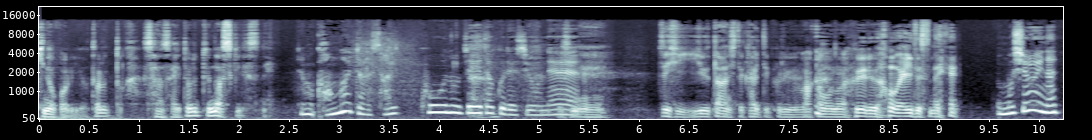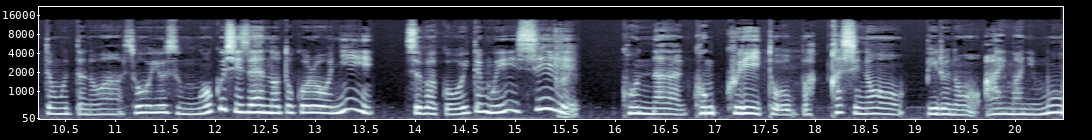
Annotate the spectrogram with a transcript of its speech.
キノコ類を取るとか、山菜取るっていうのは好きですね。でも考えたら最高の贅沢ですよね。ですね。ぜひ U ターンして帰ってくる若者が増える方がいいですね。面白いなって思ったのは、そういうすごく自然のところに巣箱を置いてもいいし、はい、こんなコンクリートばっかしのビルの合間にも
